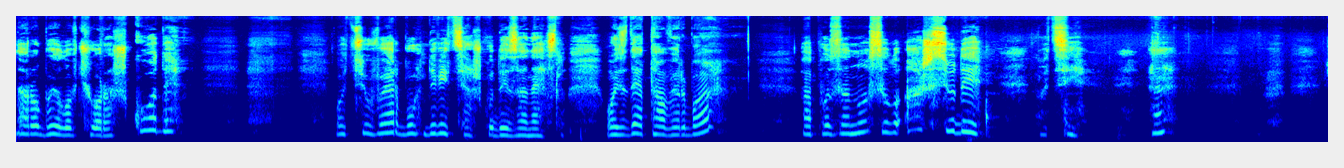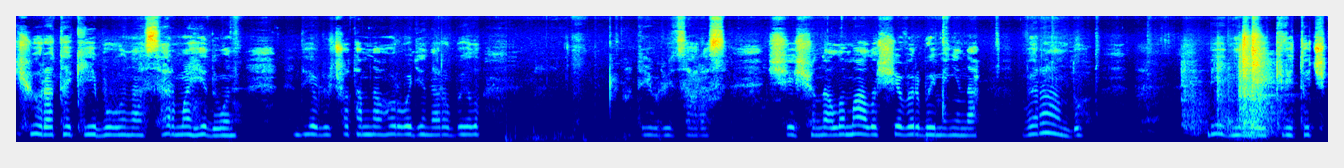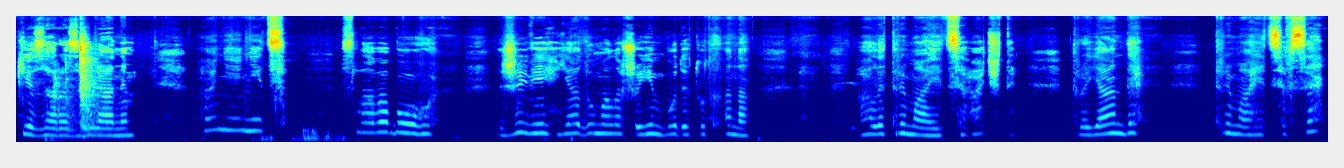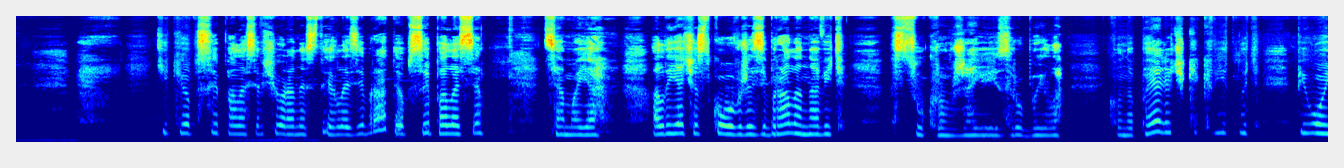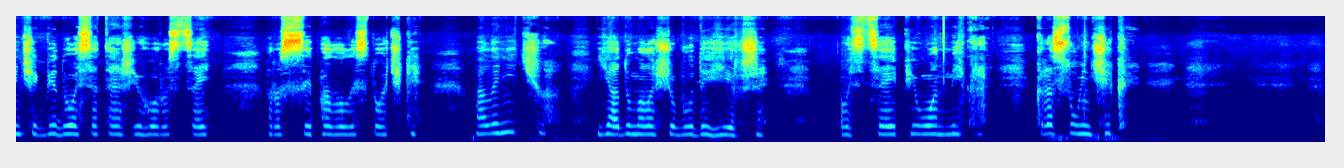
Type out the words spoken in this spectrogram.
Наробило вчора шкоди. Оцю вербу, дивіться, аж куди занесло. Ось де та верба, а позаносило аж сюди. Оці. А? Вчора такий був у нас Армагеддон. Дивлюсь, що там на городі наробило. Подивлюсь зараз ще що наламало ще верби мені на веранду. Бідні мої квіточки зараз глянем. А ні, ніц. Слава Богу. Живі. Я думала, що їм буде тут хана. Але тримається, бачите? Троянди тримається все. Тільки обсипалася, вчора не встигла зібрати, обсипалася ця моя. Але я частково вже зібрала, навіть з цукром вже її зробила. Конопелючки квітнуть, піончик бідося теж його розцей розсипало листочки. Але нічого, я думала, що буде гірше. Ось цей піон, мій красунчик.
